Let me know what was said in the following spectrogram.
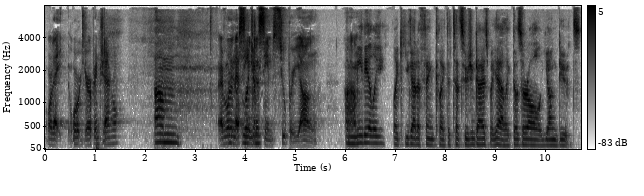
or that, or Europe in general? Um Everyone in that scene Like, um, just seems super young. Um, immediately like you got to think like the Tetsujin guys, but yeah, like those are all young dudes.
